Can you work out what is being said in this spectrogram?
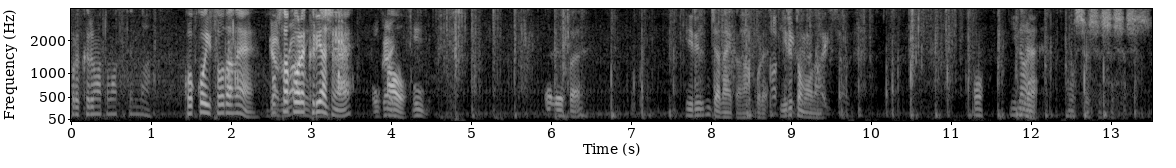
これ車止まってんな。ここいそうだね。コさんこれクリアしない？Oh. あ了解。いるんじゃないかなこれ。いると思うな。zone. いない。よしよしよしよしよし。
